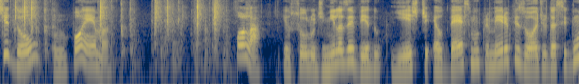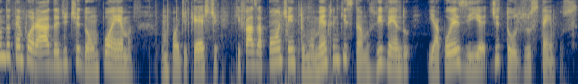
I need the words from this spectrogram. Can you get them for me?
Te dou um poema. Olá, eu sou Ludmila Azevedo e este é o 11 episódio da segunda temporada de Te dou um poema, um podcast que faz a ponte entre o momento em que estamos vivendo e a poesia de todos os tempos.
